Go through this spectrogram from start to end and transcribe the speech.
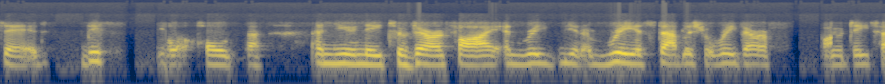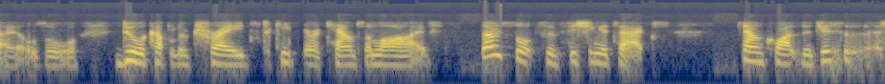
said this holder and you need to verify and re, you know re-establish or re-verify your details or do a couple of trades to keep your account alive. Those sorts of phishing attacks sound quite legitimate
